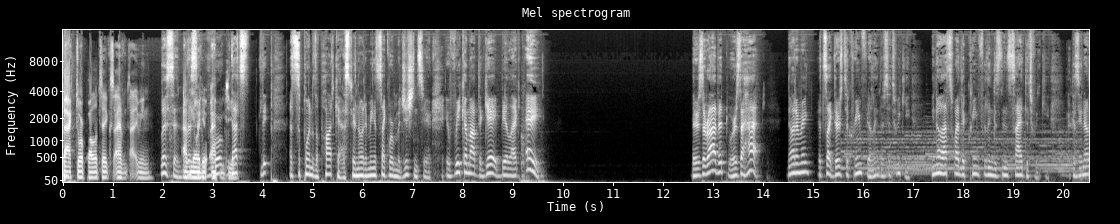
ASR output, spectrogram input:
Backdoor politics. I have. I mean, Listen, I have no idea what happened to you. That's the, that's the point of the podcast. You know what I mean? It's like we're magicians here. If we come out the gate, be like, "Hey, there's the rabbit. Where's the hat?" You know what I mean? It's like there's the cream filling, there's the Twinkie. You know that's why the cream filling is inside the Twinkie. Because you know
